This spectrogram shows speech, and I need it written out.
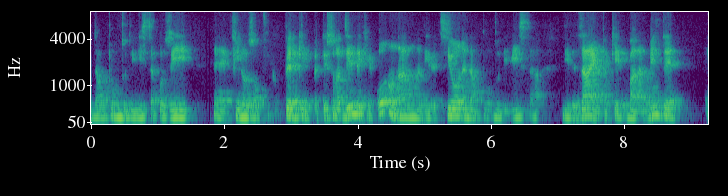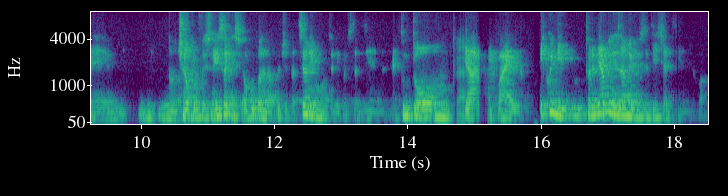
da un punto di vista così eh, filosofico. Perché? Perché sono aziende che o non hanno una direzione da un punto di vista di design, perché banalmente eh, non c'è un professionista che si occupa della progettazione in molte di queste aziende, è tutto un okay. piano di qua e là. E quindi prendiamo in esame queste 10 aziende qua.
